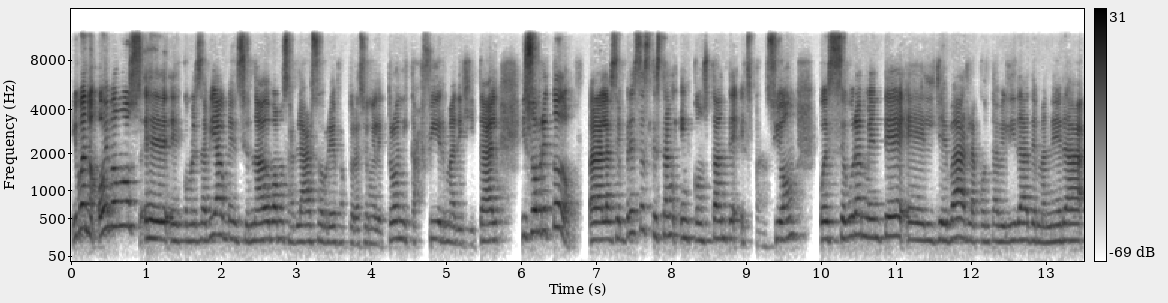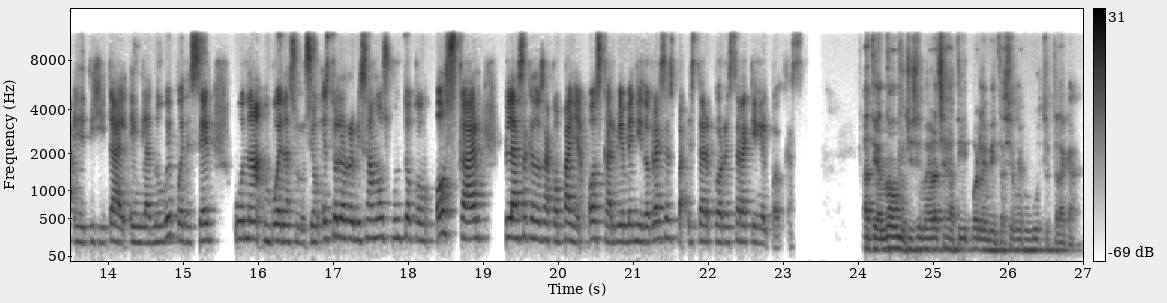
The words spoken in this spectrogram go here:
Y bueno, hoy vamos, eh, eh, como les había mencionado, vamos a hablar sobre facturación electrónica, firma digital y sobre todo para las empresas que están en constante expansión, pues seguramente el llevar la contabilidad de manera digital en la nube puede ser una buena solución. Esto lo revisamos junto con Oscar Oscar Plaza que nos acompaña. Oscar, bienvenido. Gracias por estar, por estar aquí en el podcast. Katia, no, muchísimas gracias a ti por la invitación. Es un gusto estar acá.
